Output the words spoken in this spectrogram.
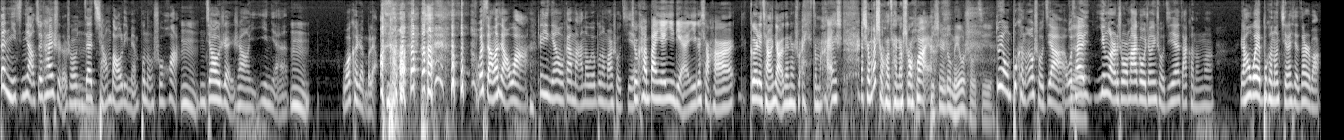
但你你想最开始的时候，嗯你在襁褓里面不能说话，嗯。你就要忍上一年，嗯，我可忍不了。我想了想，哇，这一年我干嘛呢？我又不能玩手机，就看半夜一点，一个小孩儿搁着墙角在那说：“哎，怎么还是什么时候才能说话呀你甚至都没有手机，对呀，我们不可能有手机啊！我才婴儿的时候，我妈给我扔一手机，咋可能呢？然后我也不可能起来写字儿吧？？”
